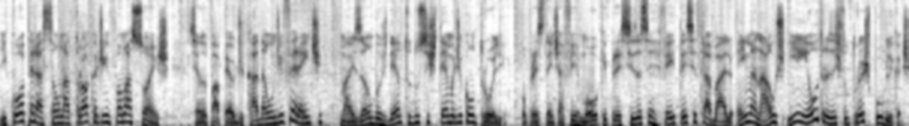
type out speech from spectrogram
e cooperação na troca de informações, sendo o papel de cada um diferente, mas ambos dentro do sistema de controle. O presidente afirmou que precisa ser feito esse trabalho em Manaus e em outras estruturas públicas,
